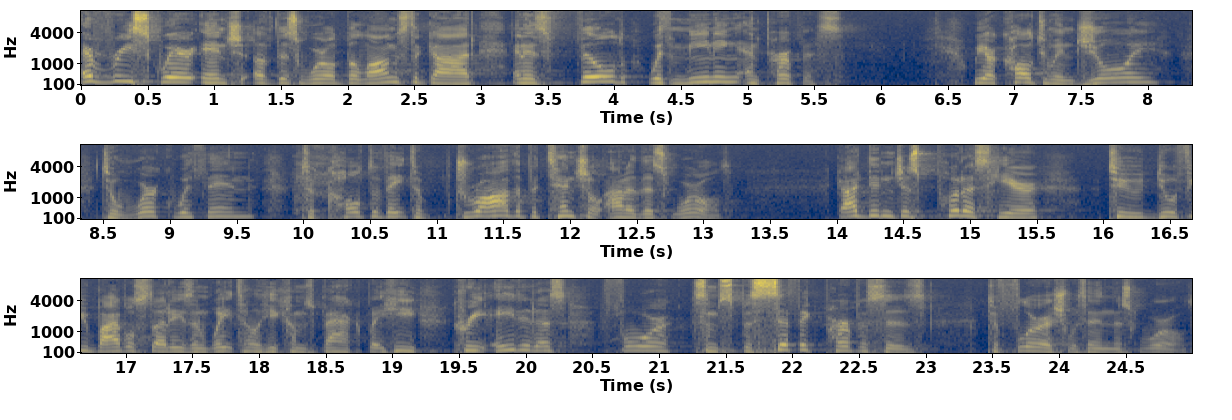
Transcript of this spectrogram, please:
Every square inch of this world belongs to God and is filled with meaning and purpose. We are called to enjoy, to work within, to cultivate, to draw the potential out of this world. God didn't just put us here to do a few Bible studies and wait till He comes back, but He created us for some specific purposes to flourish within this world.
